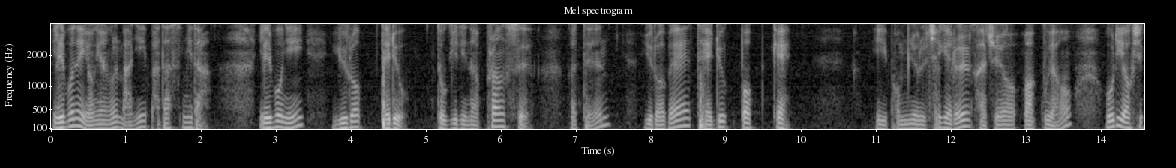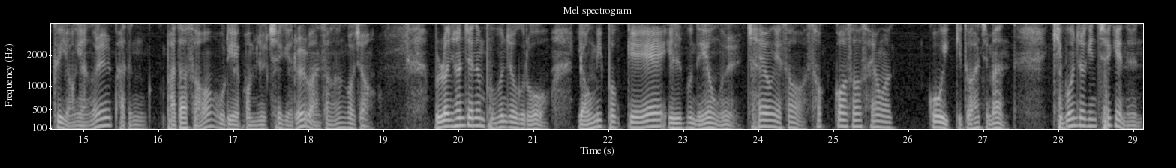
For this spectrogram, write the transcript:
일본의 영향을 많이 받았습니다. 일본이 유럽 대륙, 독일이나 프랑스 같은 유럽의 대륙법계 이 법률 체계를 가져 왔고요. 우리 역시 그 영향을 받은, 받아서 우리의 법률 체계를 완성한 거죠. 물론 현재는 부분적으로 영미법계의 일부 내용을 차용해서 섞어서 사용하, 갖고 있기도 하지만 기본적인 체계는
